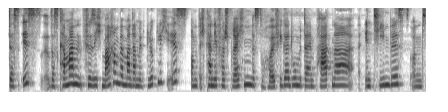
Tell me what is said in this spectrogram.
das ist, das kann man für sich machen, wenn man damit glücklich ist. Und ich kann dir versprechen, desto häufiger du mit deinem Partner intim bist und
